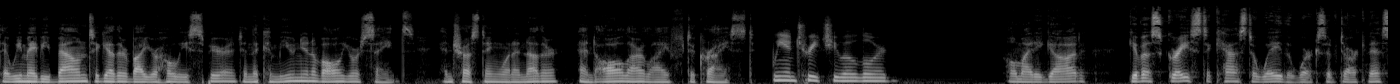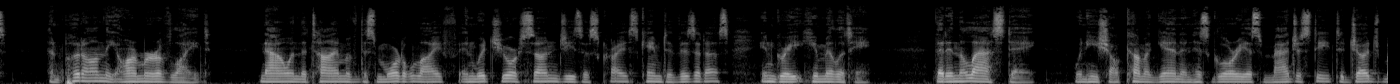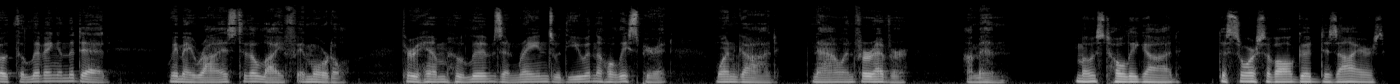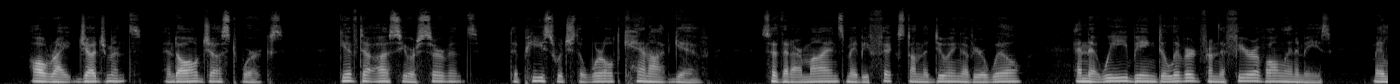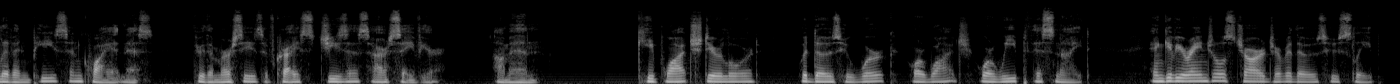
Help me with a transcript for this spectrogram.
That we may be bound together by your Holy Spirit in the communion of all your saints, entrusting one another and all our life to Christ. We entreat you, O Lord. Almighty God, give us grace to cast away the works of darkness and put on the armor of light now in the time of this mortal life in which your Son Jesus Christ came to visit us in great humility, that in the last day, when he shall come again in his glorious majesty to judge both the living and the dead, we may rise to the life immortal, through him who lives and reigns with you in the Holy Spirit, one God, now and forever. Amen. Most holy God, the source of all good desires, all right judgments, and all just works, Give to us, your servants, the peace which the world cannot give, so that our minds may be fixed on the doing of your will, and that we, being delivered from the fear of all enemies, may live in peace and quietness, through the mercies of Christ Jesus our Saviour. Amen. Keep watch, dear Lord, with those who work, or watch, or weep this night, and give your angels charge over those who sleep.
